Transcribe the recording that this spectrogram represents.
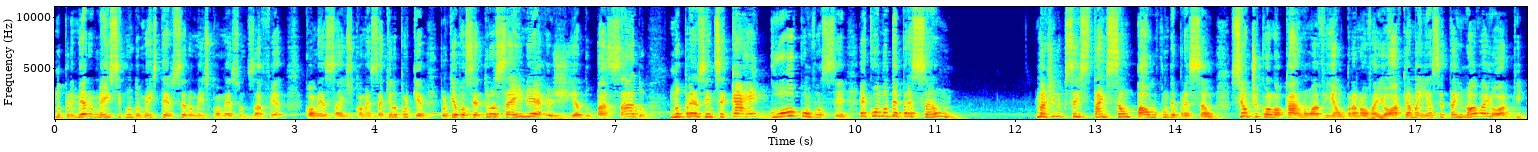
No primeiro mês, segundo mês, terceiro mês começa um desafeto, começa isso, começa aquilo. Por quê? Porque você trouxe a energia do passado no presente, você carregou com você. É como depressão. Imagine que você está em São Paulo com depressão. Se eu te colocar num avião para Nova York, amanhã você está em Nova York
